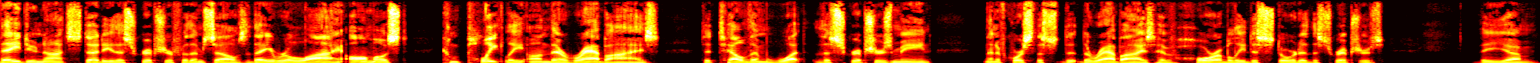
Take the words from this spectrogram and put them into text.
they do not study the scripture for themselves. They rely almost completely on their rabbis to tell them what the scriptures mean. And of course, the, the, the rabbis have horribly distorted the scriptures. The um,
